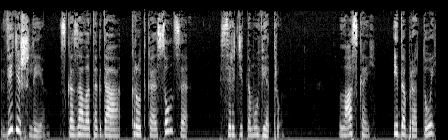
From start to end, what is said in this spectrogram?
«Видишь ли, — сказала тогда кроткое солнце сердитому ветру, — лаской и добротой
